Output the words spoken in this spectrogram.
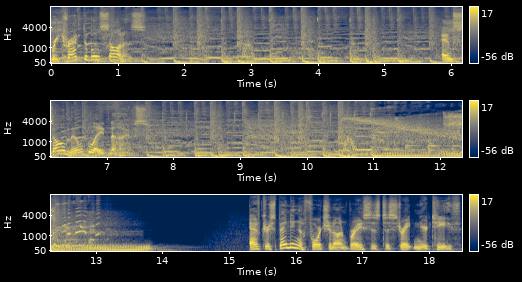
Retractable saunas. And sawmill blade knives. After spending a fortune on braces to straighten your teeth,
